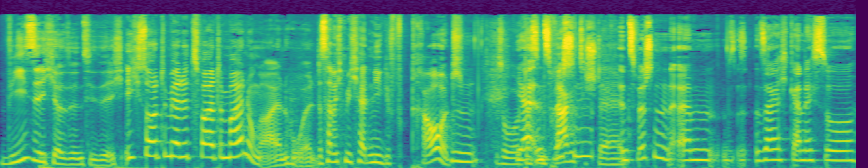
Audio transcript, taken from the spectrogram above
Wie sicher sind sie sich? Ich sollte mir eine zweite Meinung einholen. Das habe ich mich halt nie getraut, so das in Frage zu stellen. Inzwischen ähm, sage ich gar nicht so,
